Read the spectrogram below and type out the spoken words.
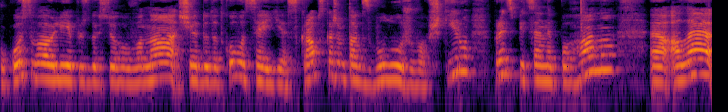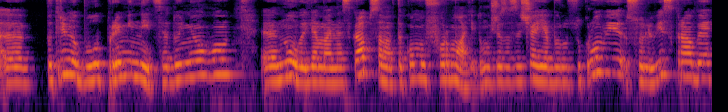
Кокосова олія, плюс до всього, вона ще додатково це є скраб, скажімо так, зволожував шкіру. В принципі, це непогано, але е, потрібно було примінитися до нього. Е, Новий для мене скраб саме в такому форматі, тому що зазвичай я беру цукрові, сольові скраби,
